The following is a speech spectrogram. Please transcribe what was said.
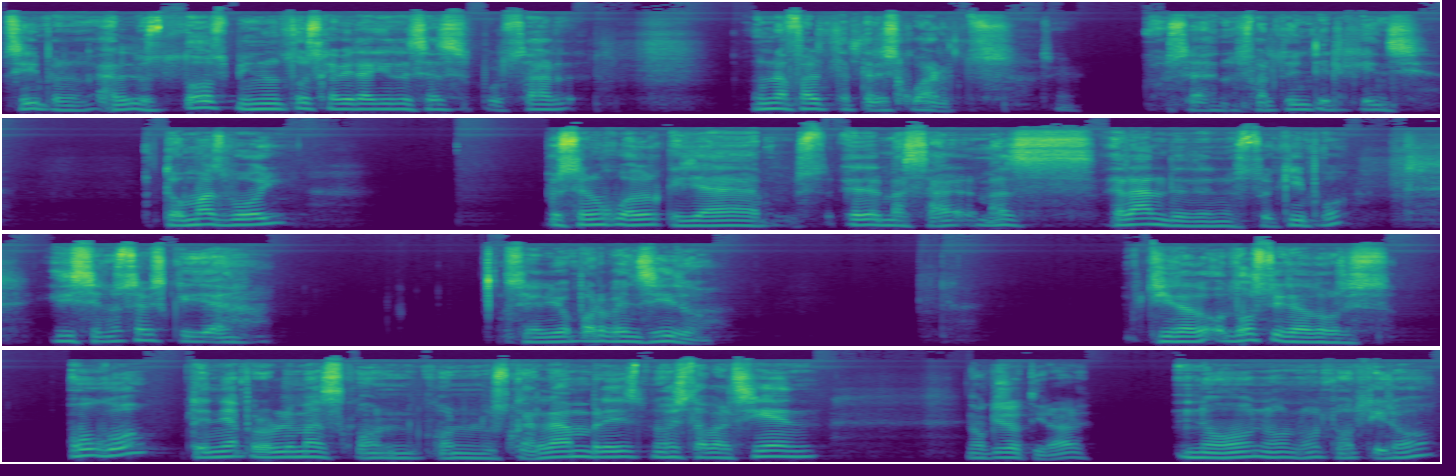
Sí, pero a los dos minutos Javier Aguirre se hace expulsar una falta tres cuartos. Sí. O sea, nos faltó inteligencia. Tomás Boy, pues era un jugador que ya era el más, más grande de nuestro equipo. Y dice, no sabes que ya se dio por vencido. Tirado, dos tiradores. Hugo tenía problemas con, con los calambres, no estaba al 100. No quiso tirar. No, no, no, no tiró.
